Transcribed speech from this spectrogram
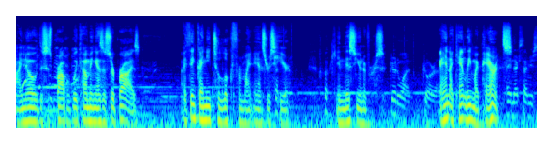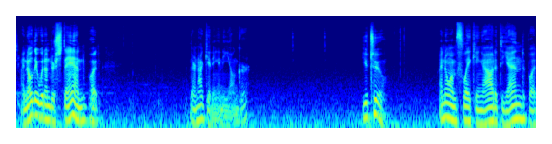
I know this is probably coming as a surprise. I think I need to look for my answers here, Okay. in this universe. Good one, Cora. And I can't leave my parents. Hey, next time you see I know they would understand, but they're not getting any younger. You too. I know I'm flaking out at the end, but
